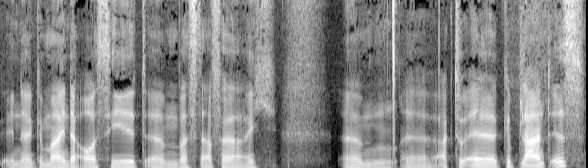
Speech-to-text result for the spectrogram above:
in der Gemeinde aussieht, ähm, was dafür eigentlich ähm, äh, aktuell geplant ist.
